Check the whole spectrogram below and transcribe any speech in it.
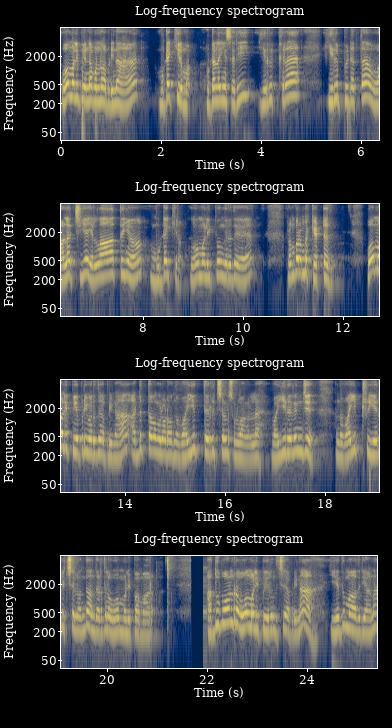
ஓமளிப்பு என்ன பண்ணும் அப்படின்னா முடக்கிருமா. உடலையும் சரி இருக்கிற இருப்பிடத்தை வளர்ச்சியை எல்லாத்தையும் முடைக்கிறோம். ஓமளிப்புங்கிறது ரொம்ப ரொம்ப கெட்டது. ஓமளிப்பு எப்படி வருது அப்படின்னா அடுத்தவங்களோட அந்த வயிற்றெரிச்சல்னு சொல்லுவாங்கல்ல வயிறெறிஞ்சு அந்த வயிற்று எரிச்சல் வந்து அந்த இடத்துல ஓமளிப்பாக மாறும். அது போன்ற ஓமளிப்பு இருந்துச்சு அப்படின்னா எது மாதிரியான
